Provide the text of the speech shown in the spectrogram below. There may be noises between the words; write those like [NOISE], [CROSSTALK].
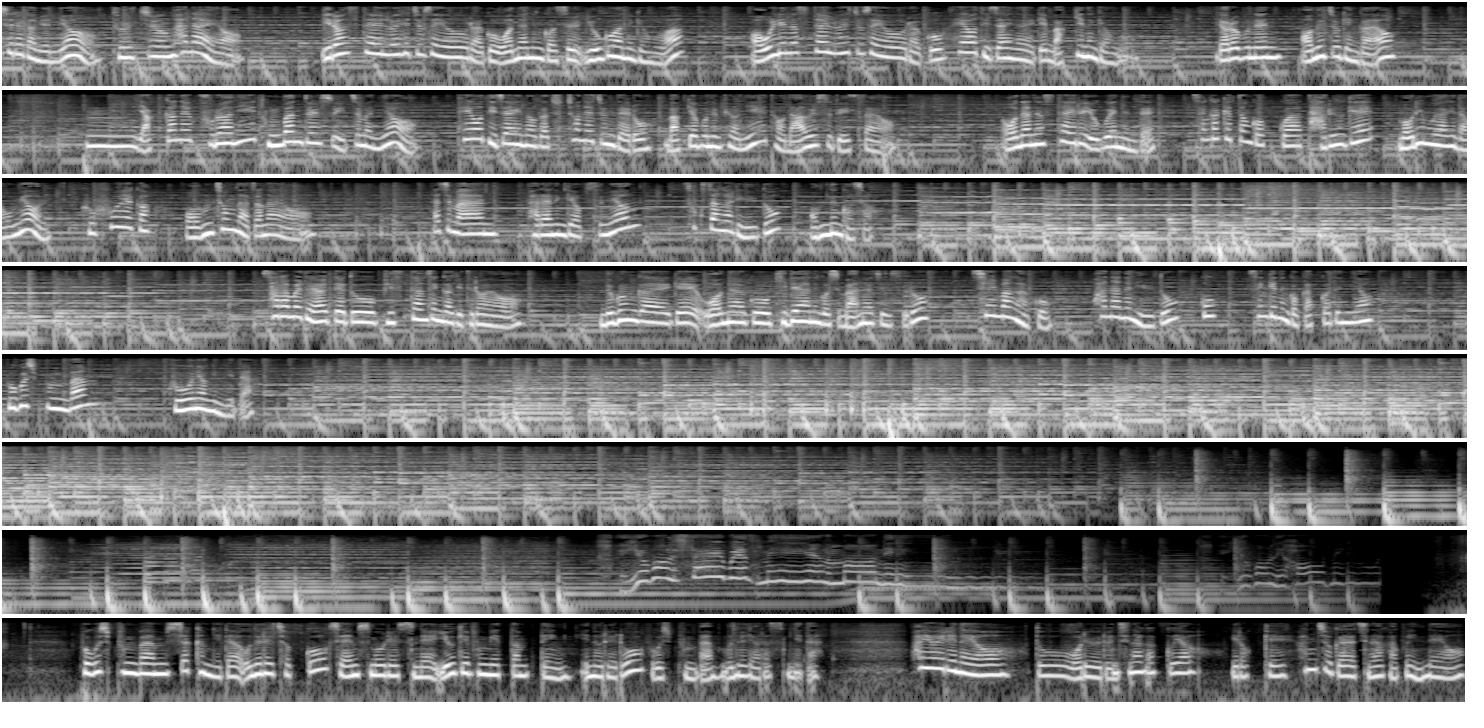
미용실에 가면요, 둘 중 하나예요. 이런 스타일로 해주세요 라고 원하는 것을 요구하는 경우와 어울리는 스타일로 해주세요 라고 헤어 디자이너에게 맡기는 경우. 여러분은 어느 쪽인가요? 음, 약간의 불안이 동반될 수 있지만요. 헤어 디자이너가 추천해준 대로 맡겨보는 편이 더 나을 수도 있어요. 원하는 스타일을 요구했는데 생각했던 것과 다르게 머리 모양이 나오면 그 후회가 엄청나잖아요. 하지만 바라는 게 없으면 속상할 일도 없는 거죠. 사람을 대할 때도 비슷한 생각이 들어요. 누군가에게 원하고 기대하는 것이 많아질수록 실망하고 화나는 일도 꼭 생기는 것 같거든요. 보고 싶은 밤 구은영입니다. 보고 싶은 밤 시작합니다. 오늘의 첫 곡 제임스 모리슨의 You Give Me Something 이 노래로 보고 싶은 밤 문을 열었습니다. 화요일이네요. 또 월요일은 지나갔고요. 이렇게 한 주가 지나가고 있네요.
